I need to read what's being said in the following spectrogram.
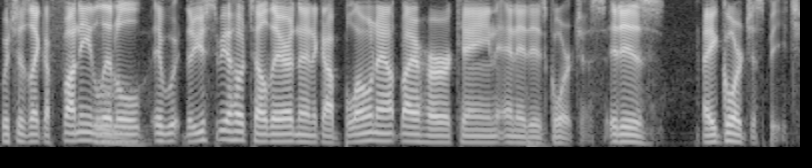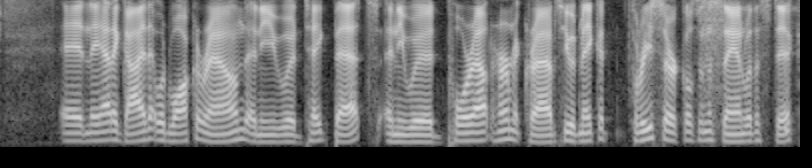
which is like a funny little it w- there used to be a hotel there and then it got blown out by a hurricane and it is gorgeous. It is a gorgeous beach and they had a guy that would walk around and he would take bets and he would pour out hermit crabs. He would make a, three circles in the sand with a stick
